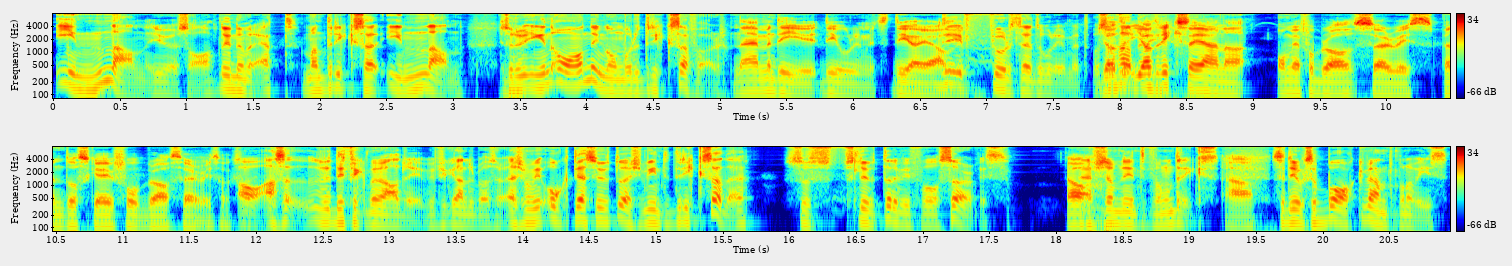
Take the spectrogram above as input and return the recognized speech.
innan i USA, det är nummer ett. Man dricksar innan. Så du har ingen aning om vad du dricksar för. nej men det är ju, det är orimligt, det gör jag Det är aldrig. fullständigt orimligt. Och Jag, hade jag vi- dricksar gärna om jag får bra service, men då ska jag ju få bra service också. Ja, alltså det fick man ju aldrig. Vi fick aldrig bra service. Eftersom vi, och dessutom, eftersom vi inte dricksade, så slutade vi få service. Ja. Eftersom det inte får någon dricks. Ja. Så det är också bakvänt på något vis.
